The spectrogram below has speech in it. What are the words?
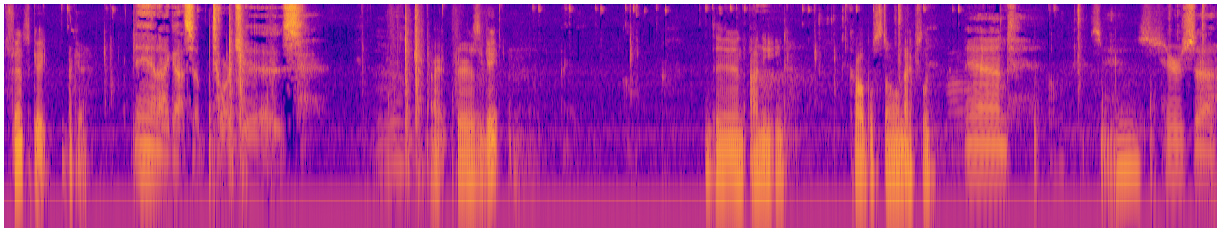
Fence gate. Okay. And I got some torches. All right. There's a gate. Then I need cobblestone actually. And here's uh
